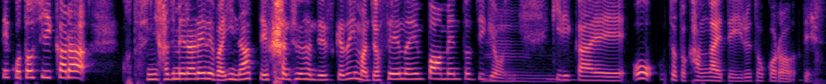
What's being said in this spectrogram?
で、今年から、今年に始められればいいなっていう感じなんですけど、今女性のエンパワーメント事業にに切り替えをちょっと考えているところです。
